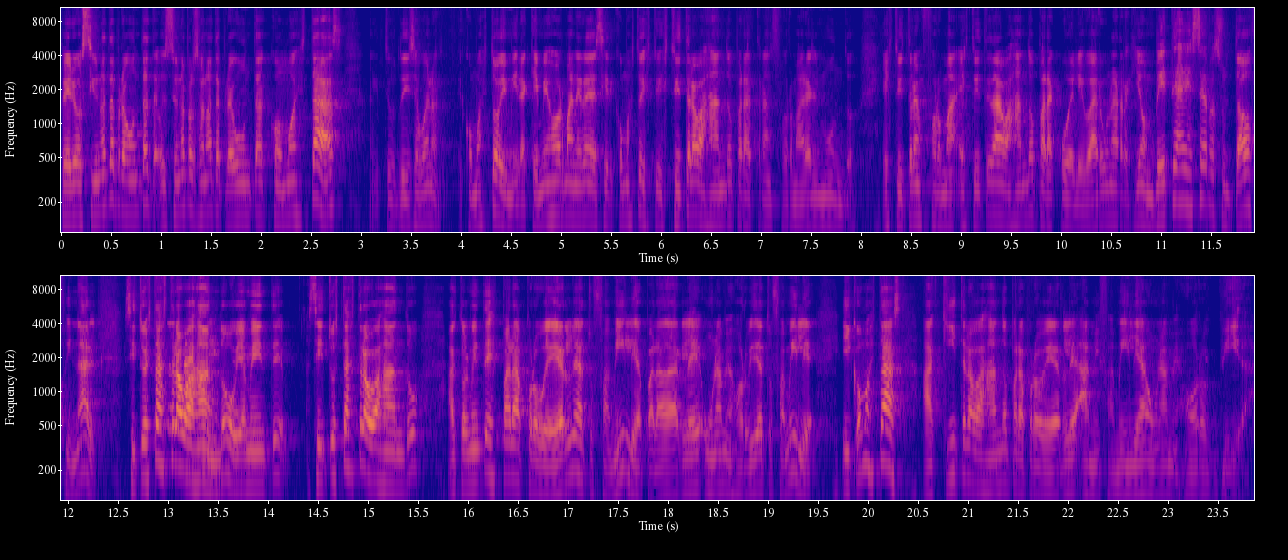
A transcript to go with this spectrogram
Pero si, uno te pregunta, si una persona te pregunta cómo estás, tú, dices, bueno, ¿cómo estoy? Mira, qué mejor manera de decir cómo estoy. Estoy, estoy trabajando para transformar el mundo. Estoy, transforma, estoy trabajando para coelevar una región. Vete a ese resultado final. Si tú estás trabajando, obviamente, si tú estás trabajando, actualmente es para proveerle a tu familia, para darle una mejor vida a tu familia. ¿Y cómo estás? Aquí trabajando para proveerle a mi familia una mejor vida.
